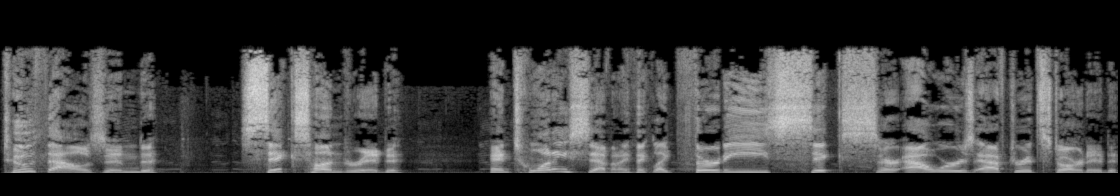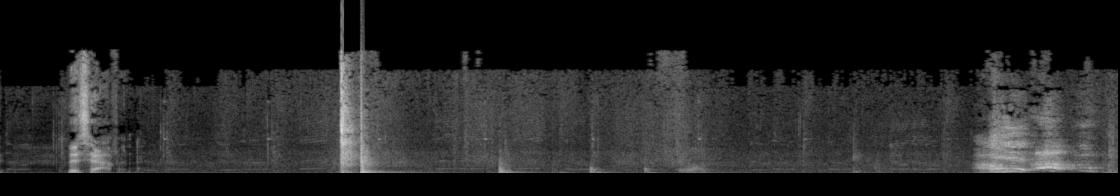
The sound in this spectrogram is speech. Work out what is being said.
2,627. I think like 36 or hours after it started, this happened. Tom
